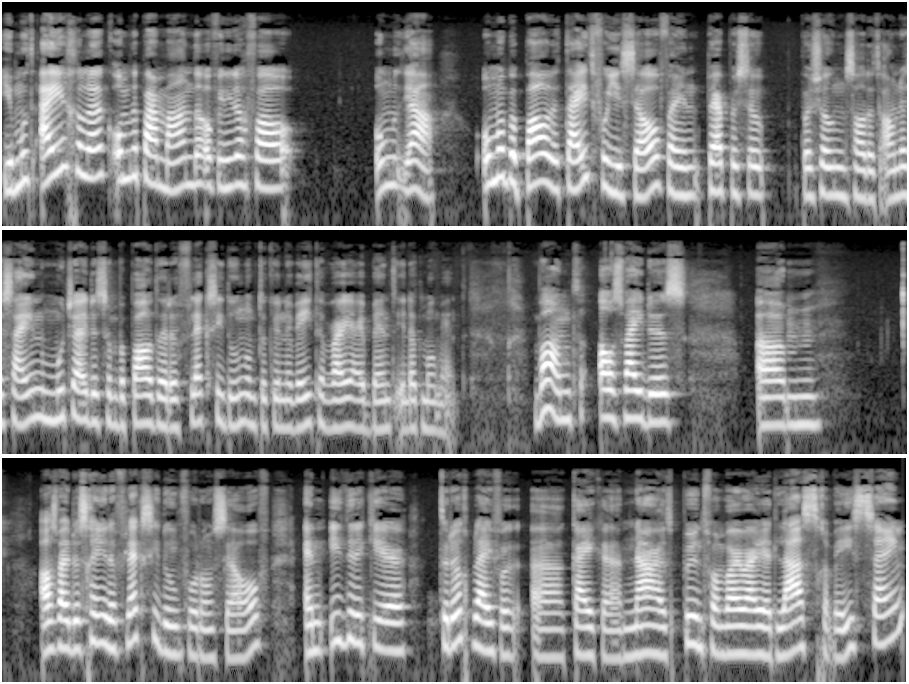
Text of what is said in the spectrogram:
je moet eigenlijk om de paar maanden, of in ieder geval om, ja, om een bepaalde tijd voor jezelf, en per perso persoon zal het anders zijn, moet jij dus een bepaalde reflectie doen om te kunnen weten waar jij bent in dat moment. Want als wij dus, um, als wij dus geen reflectie doen voor onszelf en iedere keer terug blijven uh, kijken naar het punt van waar wij het laatst geweest zijn,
